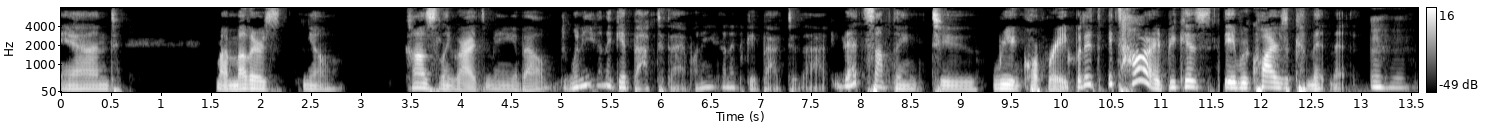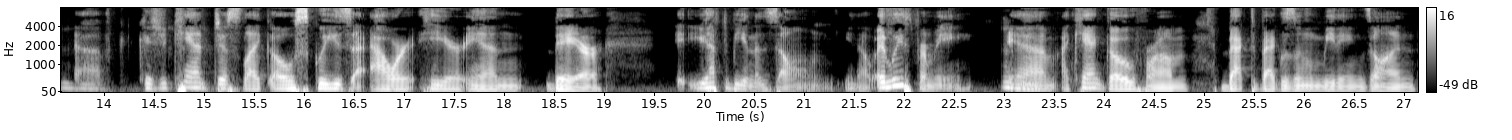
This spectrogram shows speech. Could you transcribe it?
And my mother's, you know, constantly rides me about when are you going to get back to that? When are you going to get back to that? That's something to reincorporate, but it, it's hard because it requires a commitment. Because you can't just like, oh, squeeze an hour here and there. It- You have to be in the zone, you know, at least for me. Um, I can't go from back to back Zoom meetings on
